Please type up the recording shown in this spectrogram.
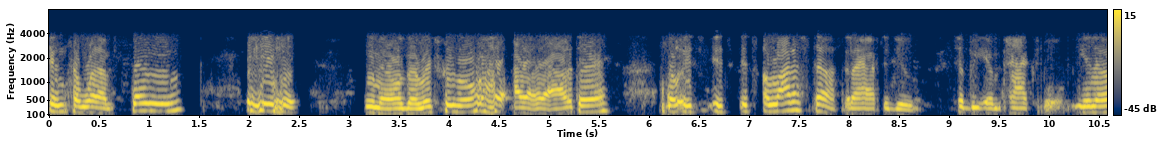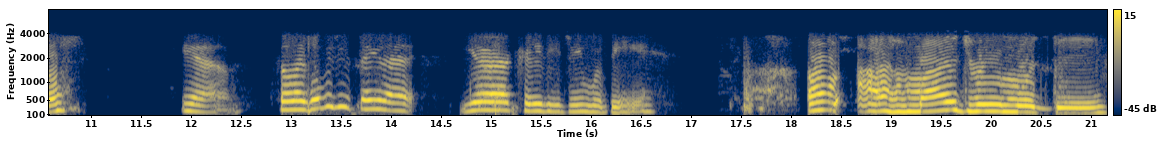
into what I'm saying. you know, the rich people are out there. So it's it's it's a lot of stuff that I have to do to be impactful, you know? Yeah. So like what would you say that your crazy dream would be? Um, uh, my dream would be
